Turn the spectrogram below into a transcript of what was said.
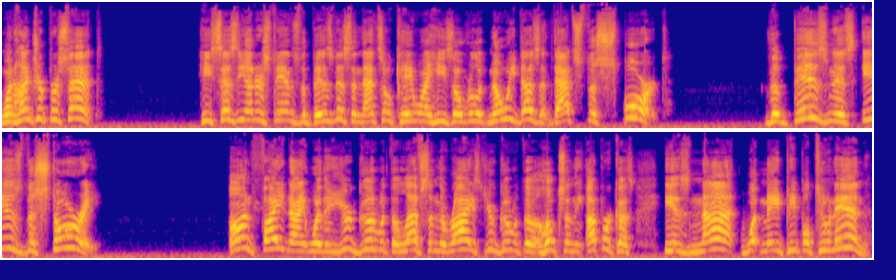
100%. He says he understands the business and that's okay why he's overlooked. No, he doesn't. That's the sport. The business is the story on fight night, whether you're good with the lefts and the rights, you're good with the hooks and the uppercuts, is not what made people tune in.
